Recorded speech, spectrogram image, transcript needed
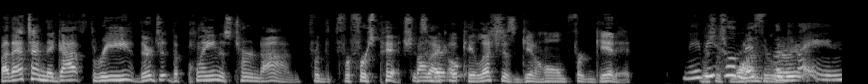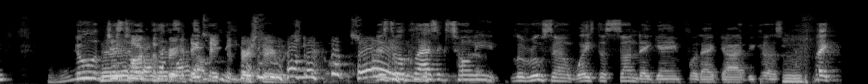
By that time they got three. They're just, the plane is turned on for the, for first pitch. It's Fine, like, okay, let's just get home. Forget it. Maybe versus he'll miss Wander- the plane. Mm-hmm. Dude, just talk They the take- they take the first three. Just do a classic Tony LaRussa and waste a Sunday game for that guy because, mm. like,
